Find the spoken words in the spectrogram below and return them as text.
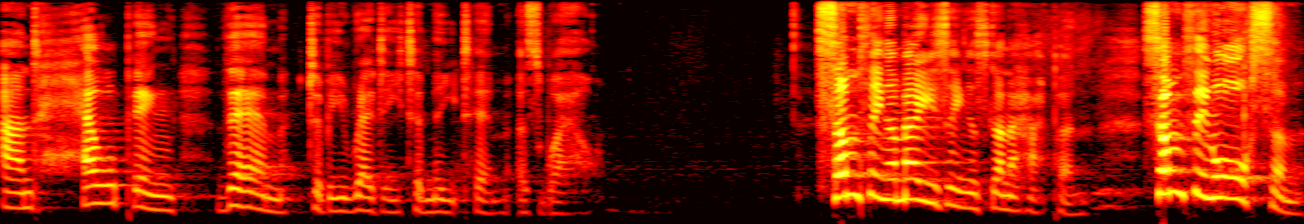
and helping them to be ready to meet him as well. Something amazing is going to happen. Something awesome.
